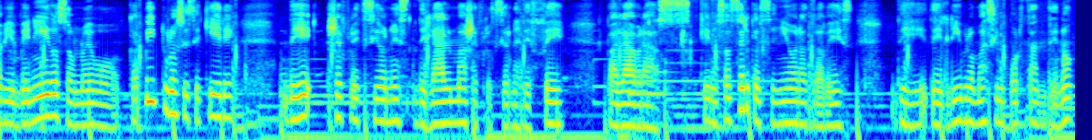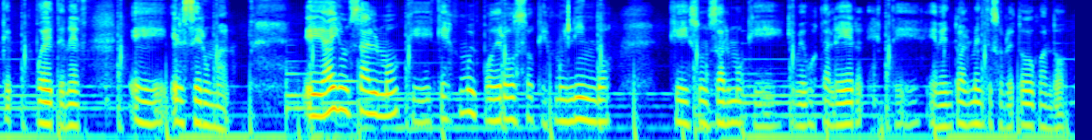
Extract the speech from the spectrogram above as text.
Bienvenidos a un nuevo capítulo, si se quiere, de reflexiones del alma, reflexiones de fe, palabras que nos acerca el Señor a través del libro más importante ¿no? que puede tener eh, el ser humano. Eh, hay un salmo que, es muy poderoso, que es muy lindo, que es un salmo que, me gusta leer este, eventualmente, sobre todo cuando,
